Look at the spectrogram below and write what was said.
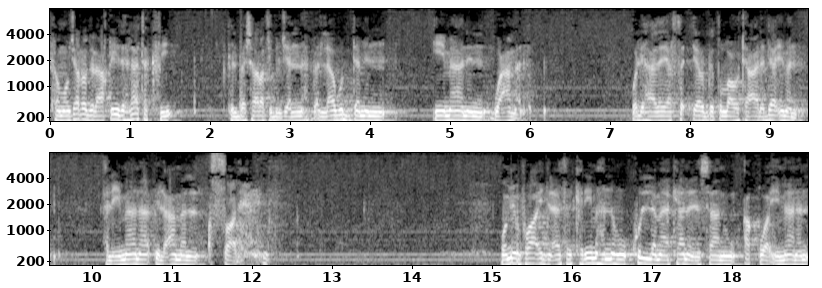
فمجرد العقيدة لا تكفي في البشارة بالجنة بل لا بد من إيمان وعمل. ولهذا يربط الله تعالى دائما الإيمان بالعمل الصالح. ومن فوائد الآية الكريمة أنه كلما كان الإنسان أقوى إيمانا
